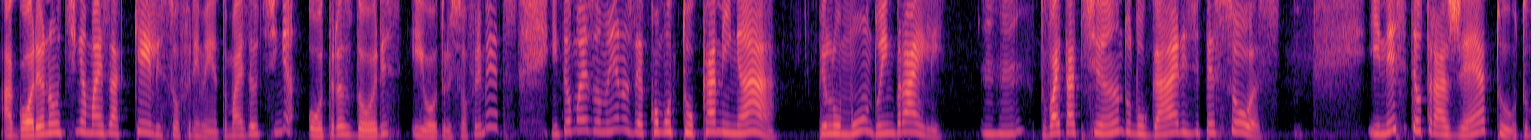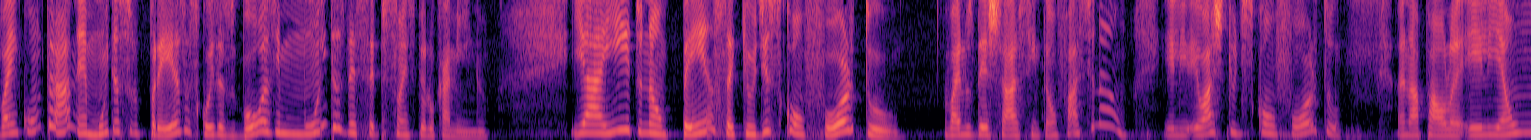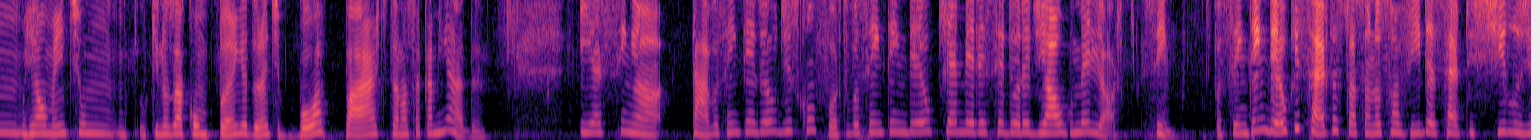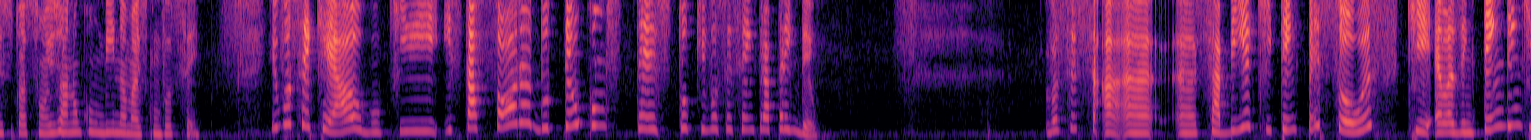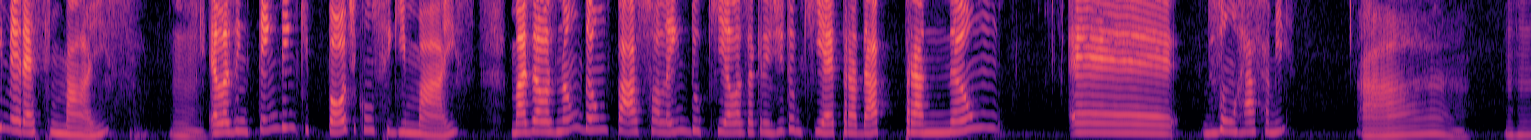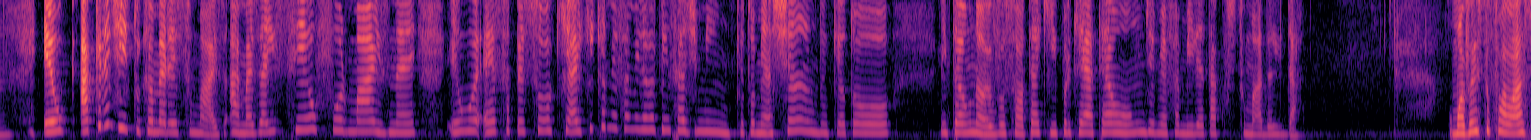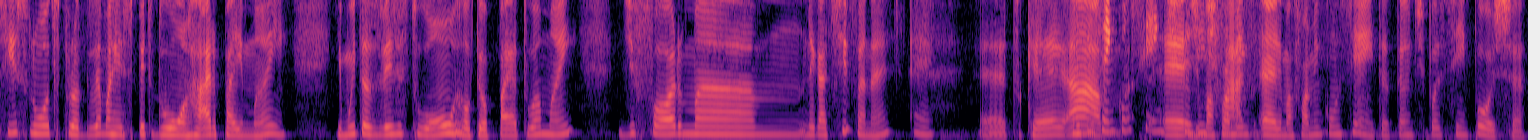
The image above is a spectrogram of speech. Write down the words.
Agora eu não tinha mais aquele sofrimento, mas eu tinha outras dores e outros sofrimentos. Então, mais ou menos é como tu caminhar pelo mundo em braille. Uhum. Tu vai tateando lugares e pessoas. E nesse teu trajeto, tu vai encontrar né, muitas surpresas, coisas boas e muitas decepções pelo caminho. E aí tu não pensa que o desconforto vai nos deixar assim tão fácil, não. Ele, eu acho que o desconforto, Ana Paula, ele é um realmente um, o que nos acompanha durante boa parte da nossa caminhada. E assim, ó, tá, você entendeu o desconforto, você entendeu que é merecedora de algo melhor. Sim. Você entendeu que certa situação na sua vida, certos estilos de situações já não combina mais com você. E você quer algo que está fora do teu contexto que você sempre aprendeu. Você sa- ah, ah, ah, sabia que tem pessoas que elas entendem que merece mais, Hum. elas entendem que pode conseguir mais, mas elas não dão um passo além do que elas acreditam que é para dar para não é, desonrar a família. Ah. Uhum. Eu acredito que eu mereço mais. Ah, mas aí se eu for mais, né? Eu essa pessoa que, aí o que, que a minha família vai pensar de mim? Que eu tô me achando, que eu tô Então, não, eu vou só até aqui porque é até onde a minha família está acostumada a lidar. Uma vez tu falasse isso no outro programa a respeito do honrar pai e mãe, e muitas vezes tu honra o teu pai e a tua mãe de forma hum, negativa, né? É. É, tu quer. Mas ah, isso é inconsciente é, que a de gente uma forma, faz. É, de uma forma inconsciente. Então, tipo assim, poxa,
